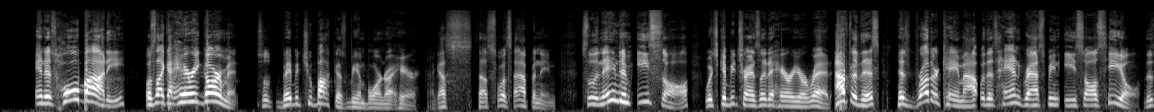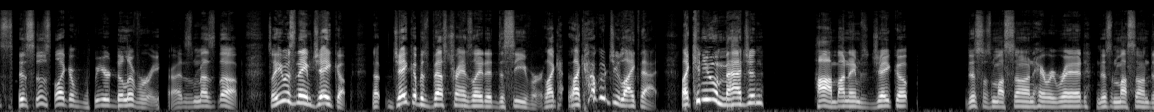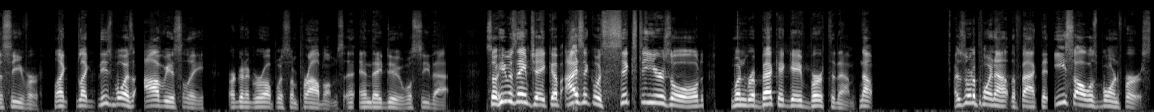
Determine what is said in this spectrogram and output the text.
and his whole body was like a hairy garment. So baby Chewbacca's being born right here. I guess that's what's happening. So they named him Esau, which can be translated hairy or red. After this, his brother came out with his hand grasping Esau's heel. This, this is like a weird delivery, right? This is messed up. So he was named Jacob. Now, Jacob is best translated deceiver. Like, like, how could you like that? Like, can you imagine? Hi, my name's Jacob. This is my son, Harry Red. This is my son, Deceiver. Like, like these boys obviously are going to grow up with some problems, and, and they do. We'll see that. So he was named Jacob. Isaac was 60 years old when Rebekah gave birth to them. Now, I just want to point out the fact that Esau was born first.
